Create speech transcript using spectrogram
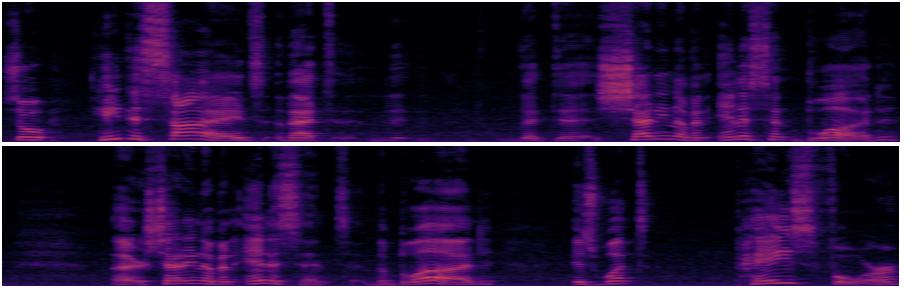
So he decides that that the shedding of an innocent blood, or shedding of an innocent, the blood is what pays for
